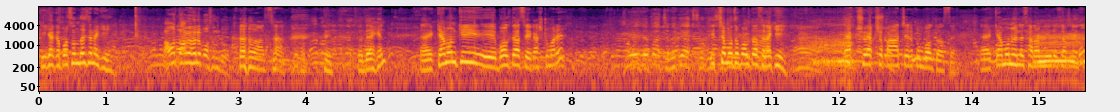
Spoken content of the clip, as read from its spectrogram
কি কাকা পছন্দ হয়েছে নাকি? আমার দামে হলে পছন্দ। আচ্ছা। তো দেখেন কেমন কি বলতে আছে কাস্টমারে ইচ্ছা মতো বলতে আছে নাকি? একশো একশো পাঁচ এরকম বলতে আছে। কেমন হলে ছাড়া নিয়ে যাচ্ছে আপনাদের?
